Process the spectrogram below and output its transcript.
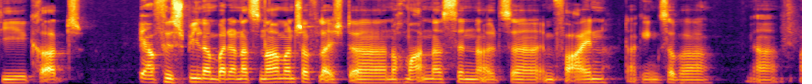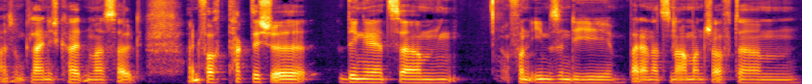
die gerade ja, fürs Spiel dann bei der Nationalmannschaft vielleicht äh, nochmal anders sind als äh, im Verein. Da ging es aber ja, also um Kleinigkeiten, was halt einfach taktische Dinge jetzt ähm, von ihm sind, die bei der Nationalmannschaft ähm,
